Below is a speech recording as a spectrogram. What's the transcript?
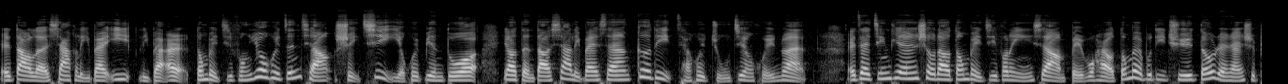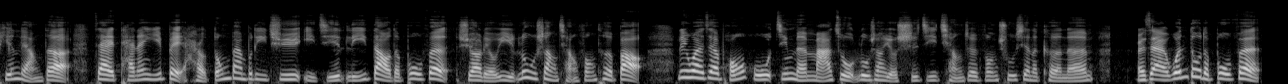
而到了下个礼拜一、礼拜二，东北季风又会增强，水汽也会变多，要等到下礼拜三，各地才会逐渐回暖。而在今天，受到东北季风的影响，北部还有东北部地区都仍然是偏凉的。在台南以北，还有东半部地区以及离岛的部分，需要留意路上强风特报。另外，在澎湖、金门、马祖路上有十级强阵风出现的可能。而在温度的部分，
